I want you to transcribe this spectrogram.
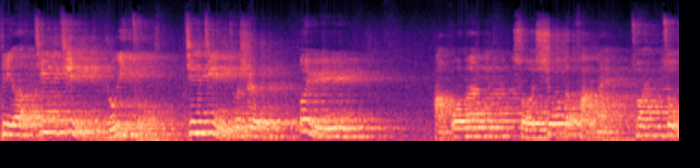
第二，精进如意足。精进就是对于啊我们所修的法呢，专注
